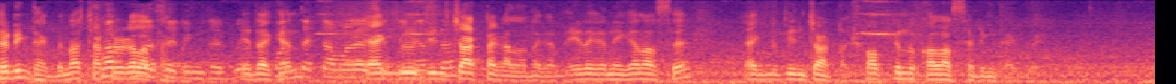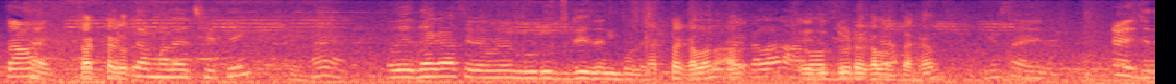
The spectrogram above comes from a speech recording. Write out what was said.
সেটিং থাকবে না চারটা কালার থাকবে। এই দেখেন এক দুই তিন চারটা কালার দেখেন। এই দেখেন এখানে আছে এক দুই তিন চারটা। সব কিন্তু কালার সেটিং থাকবে। চারটা মালের সেটিং হ্যাঁ? ওই দেখা আছে নুডলস ডিজাইন বলে। একটা কালার আর দুইটা colour, এই যে দুইটা কালার দুইটা। ঠিক আছে এই যে-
